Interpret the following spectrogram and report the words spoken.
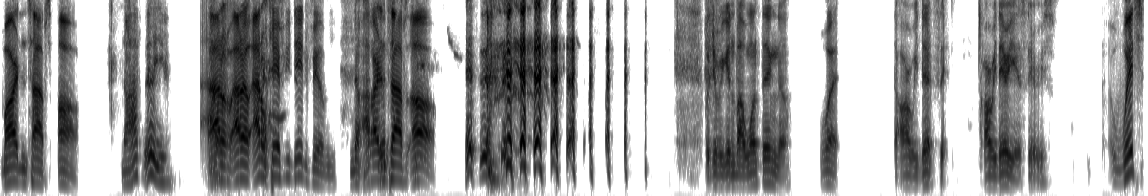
Martin tops all. No, I feel you. I don't, I don't, I don't care if you didn't feel me. No, I Martin tops all. but you're forgetting about one thing though. what? The Are We Dead Are We There Yet series. Which,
